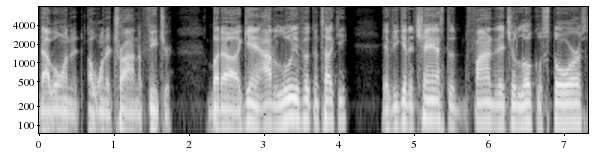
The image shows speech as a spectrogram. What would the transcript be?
that I want to I want to try in the future. But uh, again, out of Louisville, Kentucky, if you get a chance to find it at your local stores,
